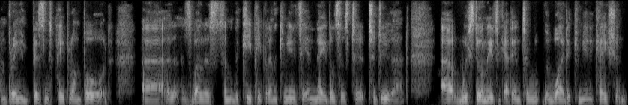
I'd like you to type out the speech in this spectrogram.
and bringing business people on board uh, as well as some of the key people in the community enables us to to do that. We still need to get into the wider communication.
